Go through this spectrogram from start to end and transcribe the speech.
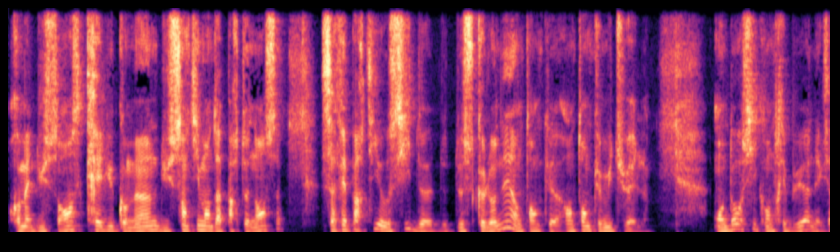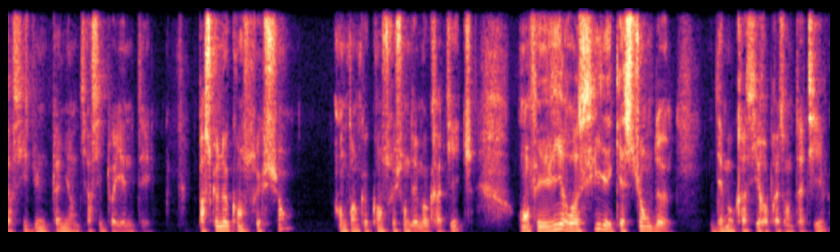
remettre du sens, créer du commun, du sentiment d'appartenance. Ça fait partie aussi de, ce que l'on est en tant que, en tant que mutuelle. On doit aussi contribuer à un exercice d'une pleine et entière citoyenneté. Parce que nos constructions, en tant que construction démocratique, on fait vivre aussi les questions de démocratie représentative,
